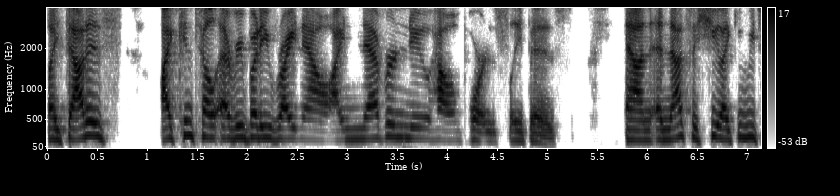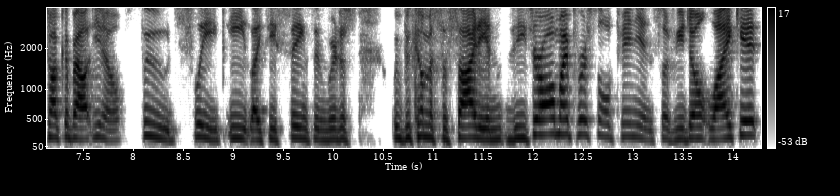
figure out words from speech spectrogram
Like that is I can tell everybody right now, I never knew how important sleep is. And and that's a huge like we talk about, you know, food, sleep, eat, like these things, and we're just we've become a society. And these are all my personal opinions. So if you don't like it,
